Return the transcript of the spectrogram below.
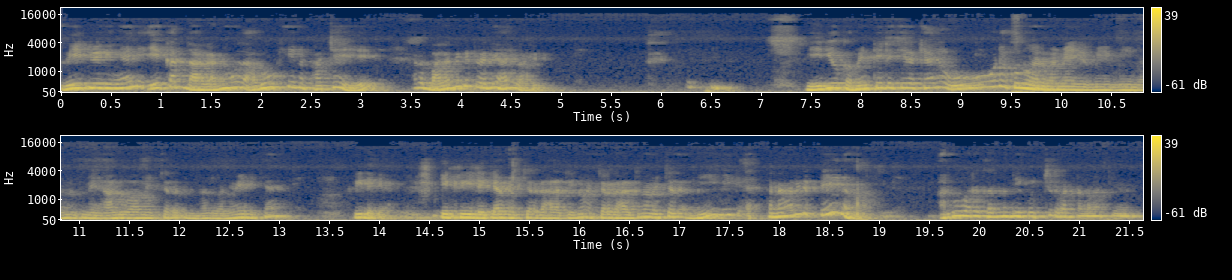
රේඩියෝ එකෙන් ඇයිනේ ඒකත් දාගන්න. මොකද අරූ කියන පචේ අර බලන එකට වැඩි හරි වටිනවා. වීඩියෝ කමෙන්ටේටර් කියලා කියන්නේ ඕනේ කුණු අර මේ මේ මේ මේ නළුවා මෙච්චර නළුවා නෙවෙයි කියන්නේ. ක්‍රීඩකයා. ඒ ක්‍රීඩකයා මෙච්චර ගහලා තිනවා, මෙච්චර ගහලා තිනවා, මෙච්චර මේ මේක ඇත්තනාවිද පේනවා. අරුවර කරන දේ කොච්චර වටිනවද කියන්නේ.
